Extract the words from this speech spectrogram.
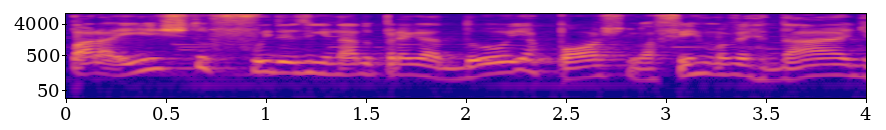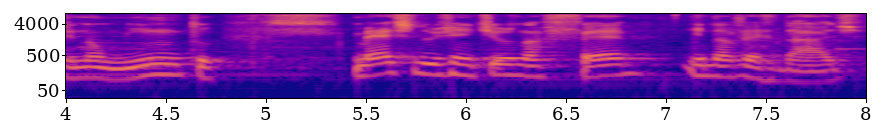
Para isto fui designado pregador e apóstolo, afirmo a verdade, não minto, mestre dos gentios na fé e na verdade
